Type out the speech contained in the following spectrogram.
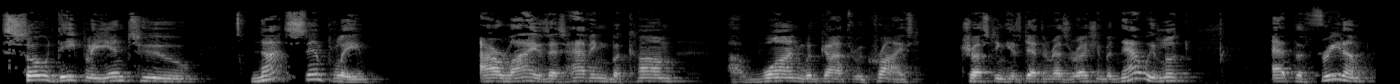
so deeply into not simply our lives as having become uh, one with God through Christ, trusting his death and resurrection. But now we look at the freedom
